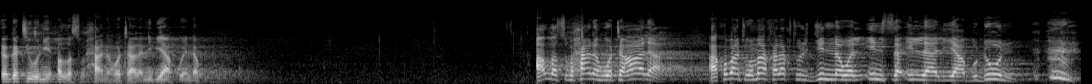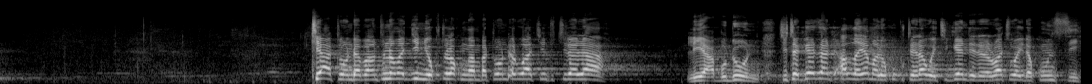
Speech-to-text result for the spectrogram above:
gagatiwo ni allah subhanahu wataala nibyakwendaku allah subhanahu wataala akoba nti wama khalaktu ljinna walinsa illa liyabudun. Tyatonda bantu namajini okutola kugamba tonda lwa kintu kirala liyabudun. Kitegeeza nti allah yamala okukuterawo ekigenderera lwaki waida ku nsi?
